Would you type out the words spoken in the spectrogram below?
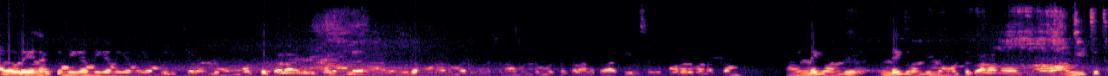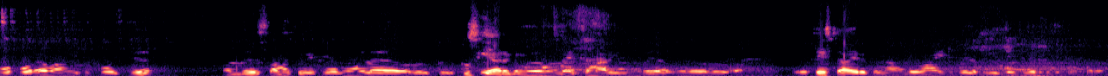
அதை விட எனக்கு மிக மிக மிக மிக பிடிச்ச வந்து மொட்டுக்காளான் இருக்குது. கொழும்புல நான் எங்கே போனாலும் பார்த்தீங்கன்னு சொன்னா இந்த மொட்டுக்காளானுக்காக ஹீல்ஸுக்கு போறது வழக்கம் நான் இன்னைக்கு வந்து இன்னைக்கு வந்து இந்த மொட்டுக்காளானை வந்து நான் வாங்கிட்டு போக போறேன். வாங்கிட்டு போயிட்டு வந்து சமைச்சு வைக்கிறதும் இல்லை ஒரு ரு- ருசியா இருக்குன்னு நெக்ஸ்ட் மாதிரி நிறைய ஒரு டேஸ்ட் இருக்கு நான் வந்து வாங்கிட்டு போய் இதை போய் போட்டு எடுத்துட்டு போக போறேன்.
